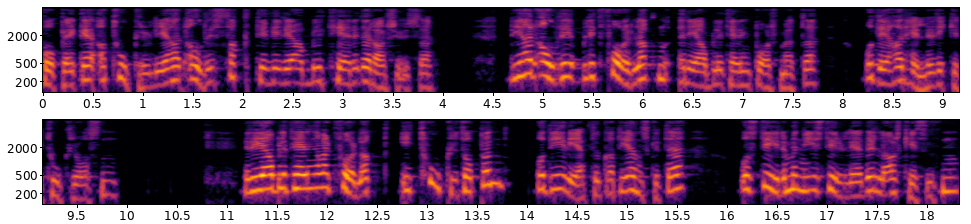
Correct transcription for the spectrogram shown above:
påpeke at Tokerudliet har aldri sagt de vil rehabilitere garasjehuset. De har aldri blitt forelagt rehabilitering på årsmøtet, og det har heller ikke Tokeråsen. Rehabilitering har vært forelagt i Tokerudtoppen, og de vedtok at de ønsket det. Og styret med ny styreleder Lars Christensen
